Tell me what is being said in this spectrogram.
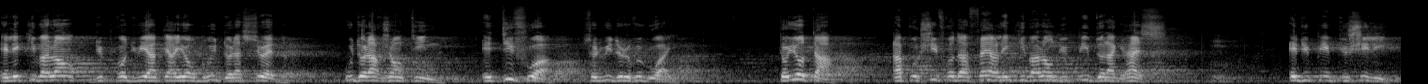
est l'équivalent du produit intérieur brut de la Suède ou de l'Argentine et dix fois celui de l'Uruguay. Toyota a pour chiffre d'affaires l'équivalent du PIB de la Grèce et du PIB du Chili.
